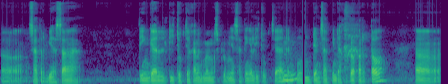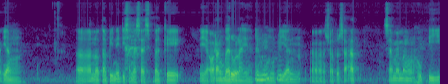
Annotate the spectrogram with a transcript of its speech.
uh, saya terbiasa tinggal di Jogja karena memang sebelumnya saya tinggal di Jogja mm -hmm. dan kemudian saya pindah ke Purwokerto uh, yang uh, notabene di sana saya sebagai ya orang baru lah ya dan mm -hmm. kemudian uh, suatu saat saya memang hobi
